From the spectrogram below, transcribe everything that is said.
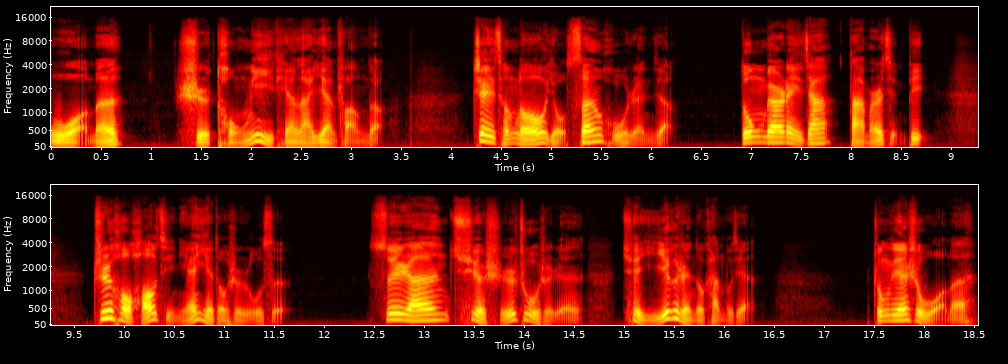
我们是同一天来验房的。这层楼有三户人家，东边那家大门紧闭，之后好几年也都是如此。虽然确实住着人，却一个人都看不见。中间是我们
